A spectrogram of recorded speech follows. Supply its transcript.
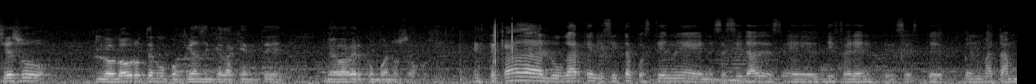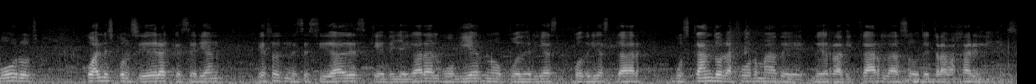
si eso lo logro, tengo confianza en que la gente me va a ver con buenos ojos. Este, cada lugar que visita pues tiene necesidades eh, diferentes. Este, en Matamoros, ¿cuáles considera que serían esas necesidades que de llegar al gobierno podría, podría estar buscando la forma de, erradicarlas o de trabajar en ellas?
